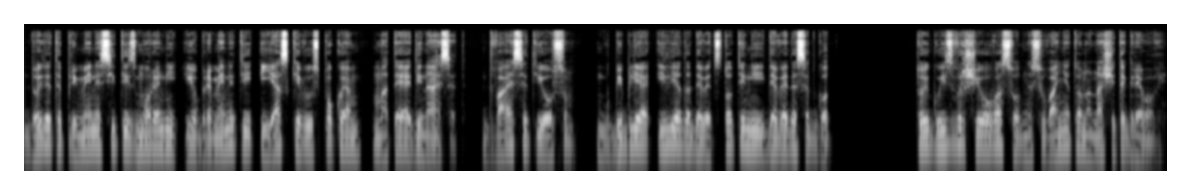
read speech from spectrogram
дојдете при мене сите изморени и обременети и јас ќе ви успокојам, Матеја 11, 28, Библија 1990 год. Тој го изврши ова со однесувањето на нашите гревови.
